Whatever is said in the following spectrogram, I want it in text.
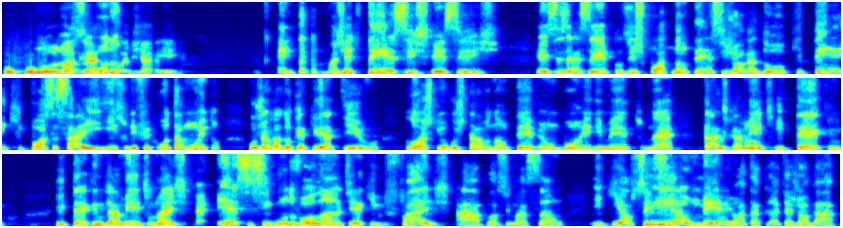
O, o gol do Atlético segundo... foi de Jair. Então, a gente tem esses, esses, esses exemplos. O esporte não tem esse jogador que tenha, que possa sair. Isso dificulta muito o jogador que é criativo. Lógico que o Gustavo não teve um bom rendimento, né? Taticamente e técnico. E tecnicamente, mas é, esse segundo volante é que faz a aproximação e que auxilia o meia e o atacante a jogar.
